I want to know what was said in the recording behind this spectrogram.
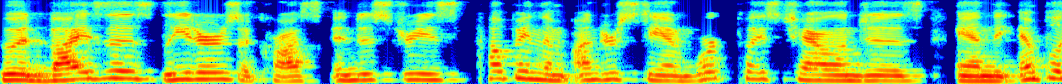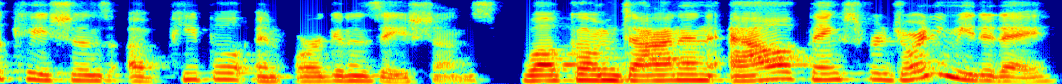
who advises leaders across industries, helping them understand workplace challenges and the implications of people and organizations. Welcome, Don and Al. Thanks for joining me today.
